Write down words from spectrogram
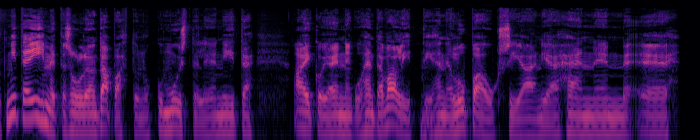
Et mitä ihmettä sulle on tapahtunut, kun muistelee niitä aikoja ennen kuin häntä valittiin, hänen lupauksiaan ja hänen... Äh,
